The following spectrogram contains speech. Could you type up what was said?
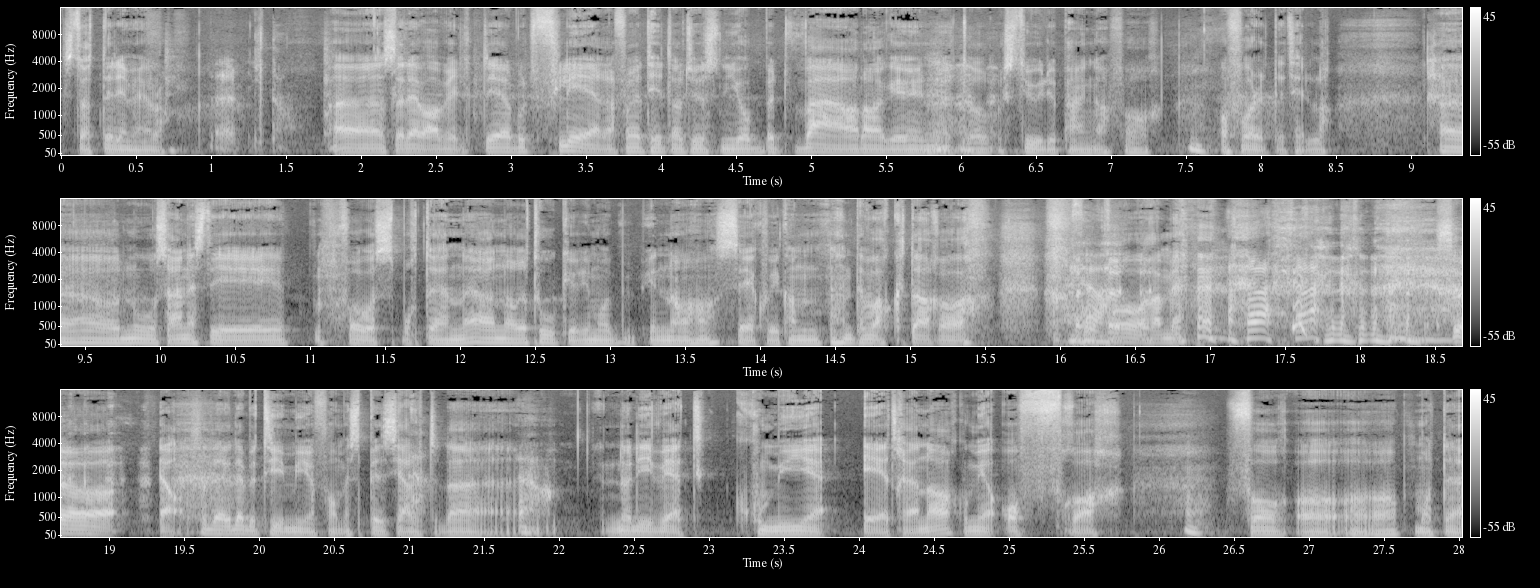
støtter de meg, da. Eh, Så det var vilt. De har brukt flere flere titall tusen, jobbet hver dag i minutt og studiepenger for å få dette til. da. Eh, og nå senest i forgårs spurte henne ja, når i Tokyo vi må begynne å se hvor vi kan hente vakter og, og her med. så ja, så det, det betyr mye for meg, spesielt det, når de vet hvor mye jeg trener, hvor mye jeg ofrer for å, å på en måte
